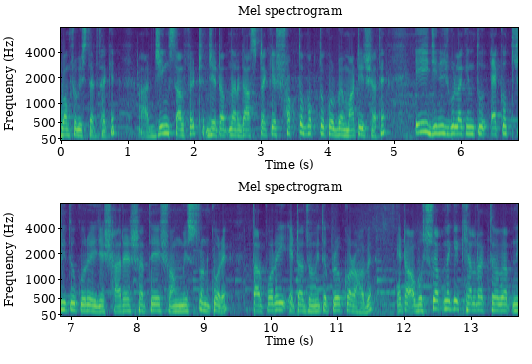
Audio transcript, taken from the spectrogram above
বংশবিস্তার থাকে। আর জিঙ্ক সালফেট যেটা আপনার গাছটাকে শক্তপোক্ত করবে মাটির সাথে, এই জিনিসগুলা কিন্তু একত্রিত করে যে সারের সাথে সংমিশ্রণ করে তারপরেই এটা জমিতে প্রয়োগ করা হবে। এটা অবশ্যই আপনাকে খেয়াল রাখতে হবে, আপনি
